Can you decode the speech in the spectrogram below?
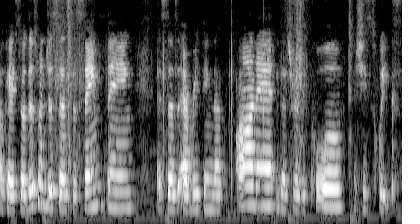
Okay, so this one just says the same thing. It says everything that's on it. That's really cool. And she squeaks.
